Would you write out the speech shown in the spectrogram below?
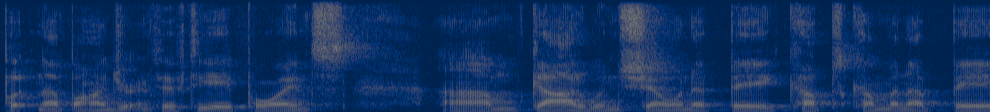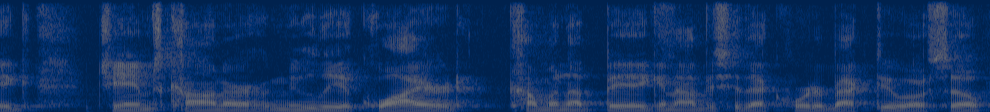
putting up 158 points. Um, Godwin showing up big, Kupp's coming up big, James Conner, newly acquired, coming up big, and obviously that quarterback duo. So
